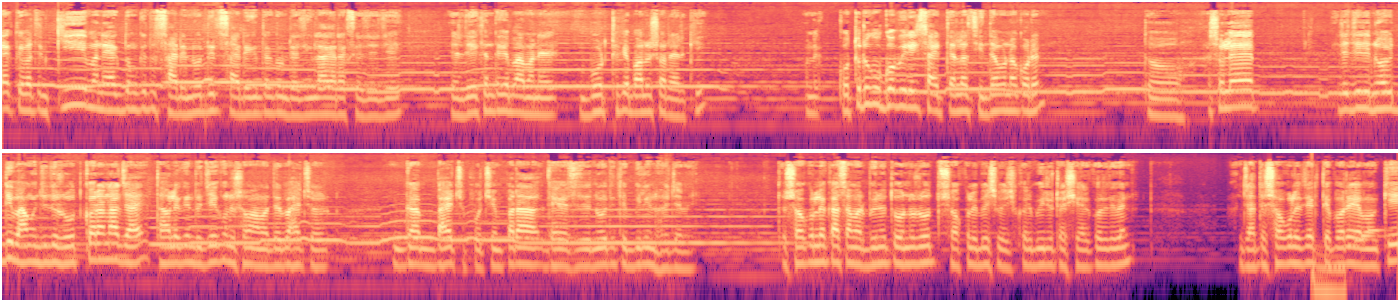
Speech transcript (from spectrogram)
দেখতে পাচ্ছেন কি মানে একদম কিন্তু সাইডে, নদীর সাইডে কিন্তু একদম ড্রেজিং লাগা রাখছে যে যে এখান থেকে বা মানে বোট থেকে বালু সরে আর কি। মানে কতটুকু গভীর এই সাইড তেলা চিন্তা ভাবনা করেন। তো আসলে এটা যদি নদী ভাঙন যদি রোধ করা না যায়, তাহলে কিন্তু যে কোনো সময় আমাদের বাহাচর বাহাচর পশ্চিম পাড়া দেখা যাচ্ছে যে নদীতে বিলীন হয়ে যাবে। তো সকলের কাছে আমার বিনীত অনুরোধ, সকলে বেশি বেশি করে ভিডিওটা শেয়ার করে দেবেন। যাতে সকলে দেখতে পারে এবং কি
